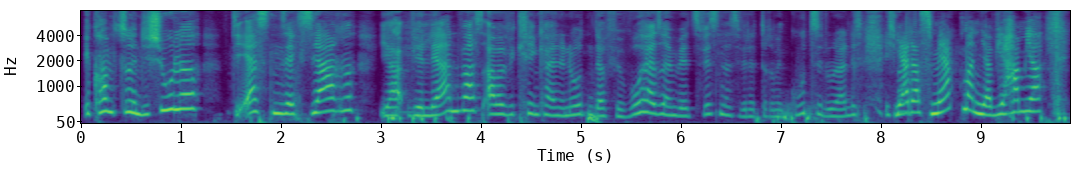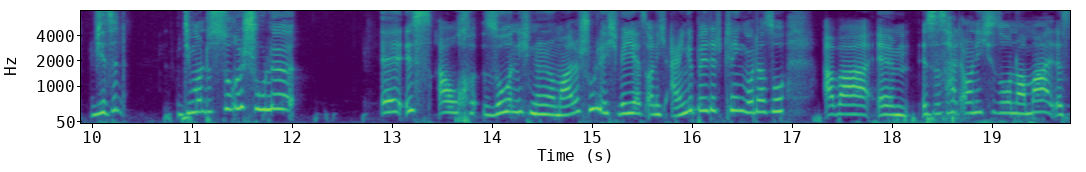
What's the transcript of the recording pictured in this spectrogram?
ihr kommt so in die Schule, die ersten sechs Jahre, ja, wir lernen was, aber wir kriegen keine Noten dafür. Woher sollen wir jetzt wissen, dass wir da drinnen gut sind oder nicht? Ich ja, das merkt man ja. Wir haben ja, wir sind, die Montessori-Schule äh, ist auch so nicht eine normale Schule. Ich will jetzt auch nicht eingebildet klingen oder so, aber ähm, es ist halt auch nicht so normal. Es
